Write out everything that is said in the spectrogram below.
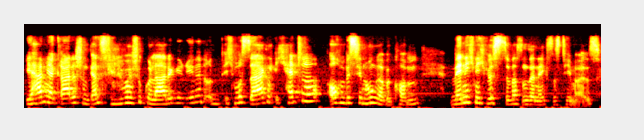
Wir haben ja gerade schon ganz viel über Schokolade geredet und ich muss sagen, ich hätte auch ein bisschen Hunger bekommen, wenn ich nicht wüsste, was unser nächstes Thema ist.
